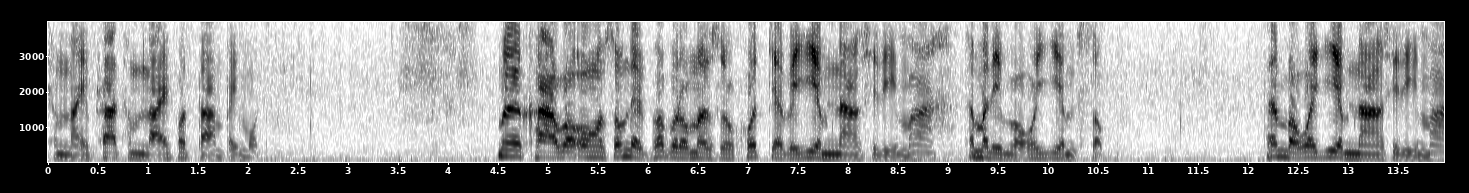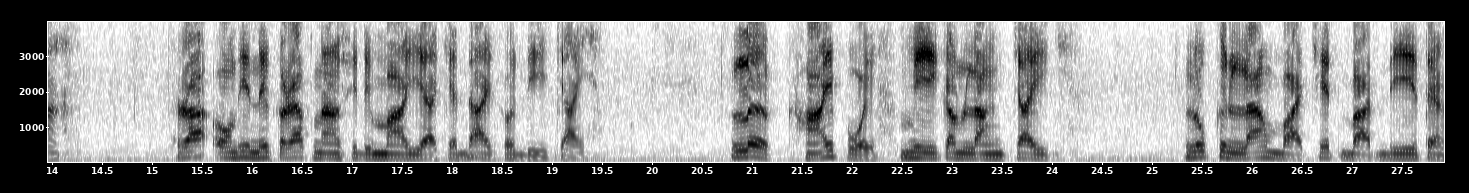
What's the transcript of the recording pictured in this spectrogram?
ทางไหนพระทั้งหลายก็ตามไปหมด เมื่อข่าวว่าองค์สมเด็จพระบรมสุคตจะไปเยี่ยมนางสิริมาท่านไม่ได้บอกว่าเยี่ยมศพ ท่านบอกว่าเยี่ยมนางสิริมา พระองค์ที่นึกรักนางสิริมาอยากจะได้ก็ดีใจ เลิกหายป่วยมีกำลังใจ ลุกขึ้นล้างบาดเช็ดบาดดีแต่ง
